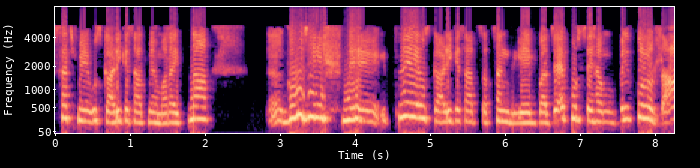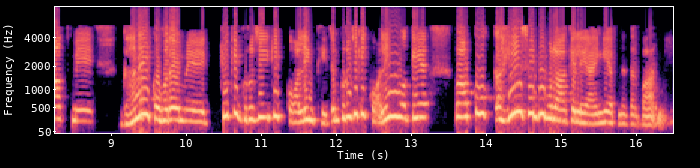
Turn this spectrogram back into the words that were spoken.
सच में उस गाड़ी के साथ में हमारा इतना गुरु जी ने इतने उस गाड़ी के साथ सत्संग दिए। एक बार जयपुर से हम बिल्कुल रात में घने कोहरे में, क्योंकि गुरु जी की कॉलिंग थी। जब गुरु जी की कॉलिंग होती है तो आपको वो कहीं से भी बुला के ले आएँगे अपने दरबार में।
